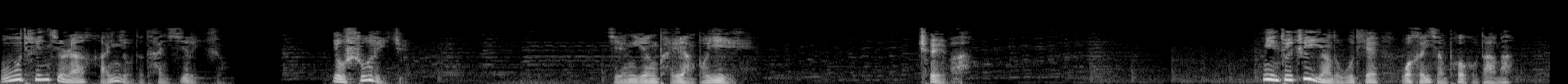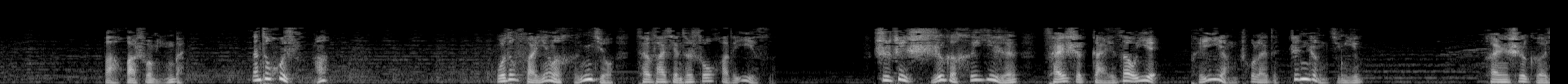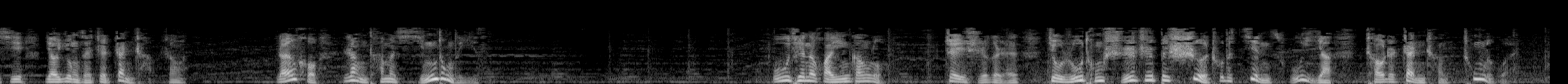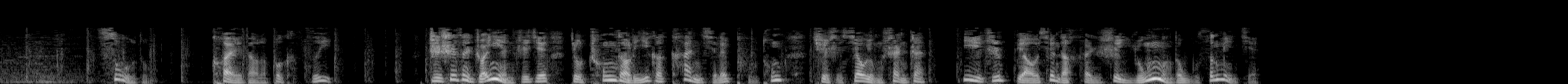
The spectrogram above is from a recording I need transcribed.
吴天竟然罕有的叹息了一声，又说了一句：“精英培养不易，去吧。”面对这样的吴天，我很想破口大骂，把话说明白，难道会死吗？我都反应了很久，才发现他说话的意思是这十个黑衣人才是改造业培养出来的真正精英，很是可惜要用在这战场上了，然后让他们行动的意思。吴天的话音刚落，这十个人就如同十只被射出的箭簇一样，朝着战场冲了过来，速度快到了不可思议。只是在转眼之间，就冲到了一个看起来普通却是骁勇善战、一直表现的很是勇猛的武僧面前。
